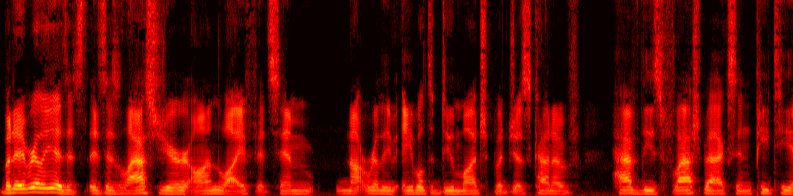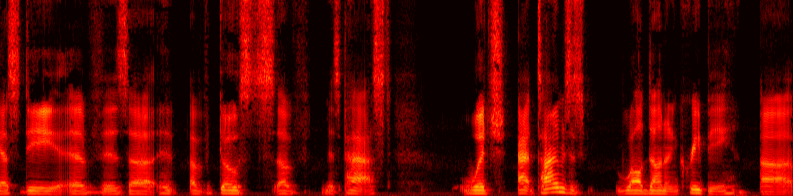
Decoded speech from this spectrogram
But it really is. It's it's his last year on life. It's him not really able to do much, but just kind of have these flashbacks and PTSD of his uh of ghosts of his past, which at times is well done and creepy. Uh,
